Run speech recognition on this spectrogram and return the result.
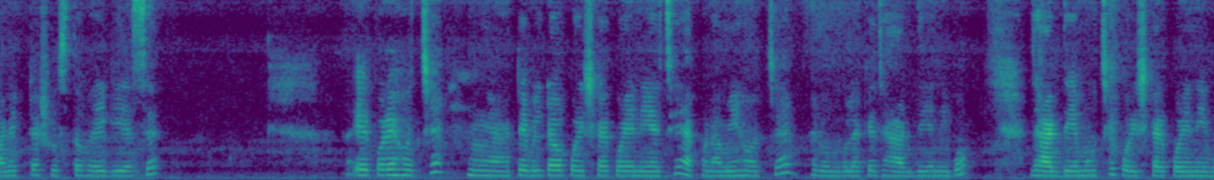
অনেকটা সুস্থ হয়ে গিয়েছে। এরপরে হচ্ছে টেবিলটাও পরিষ্কার করে নিয়েছি। এখন আমি হচ্ছে রুমগুলোকে ঝাড় দিয়ে নিব। ঝাড় দিয়ে মুছে পরিষ্কার করে নিব।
